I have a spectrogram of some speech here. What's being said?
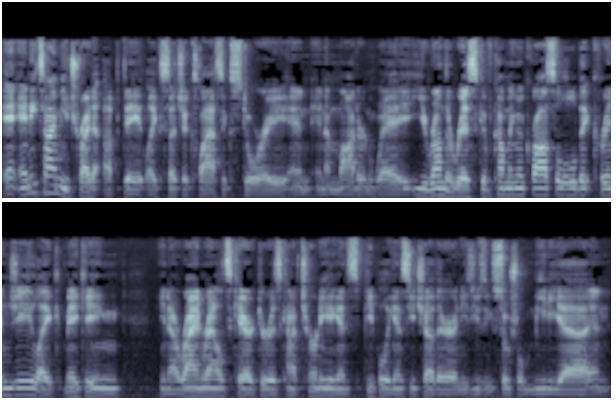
Anytime you try to update like such a classic story in, in a modern way, you run the risk of coming across a little bit cringy, like making you know Ryan Reynolds' character is kind of turning against people against each other, and he's using social media, and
